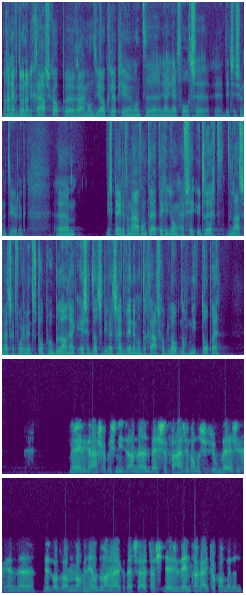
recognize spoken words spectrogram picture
We gaan even door naar de graafschap, Raymond, jouw clubje. Want ja, jij volgt ze dit seizoen natuurlijk. Um, die spelen vanavond hè, tegen Jong FC Utrecht. De laatste wedstrijd voor de winterstop. Hoe belangrijk is het dat ze die wedstrijd winnen? Want de graafschap loopt nog niet top, hè? Nee, de graafschap is niet aan de beste fase van het seizoen bezig. En dit wordt wel nog een heel belangrijke wedstrijd. Als je deze wint, dan ga je toch wel met een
